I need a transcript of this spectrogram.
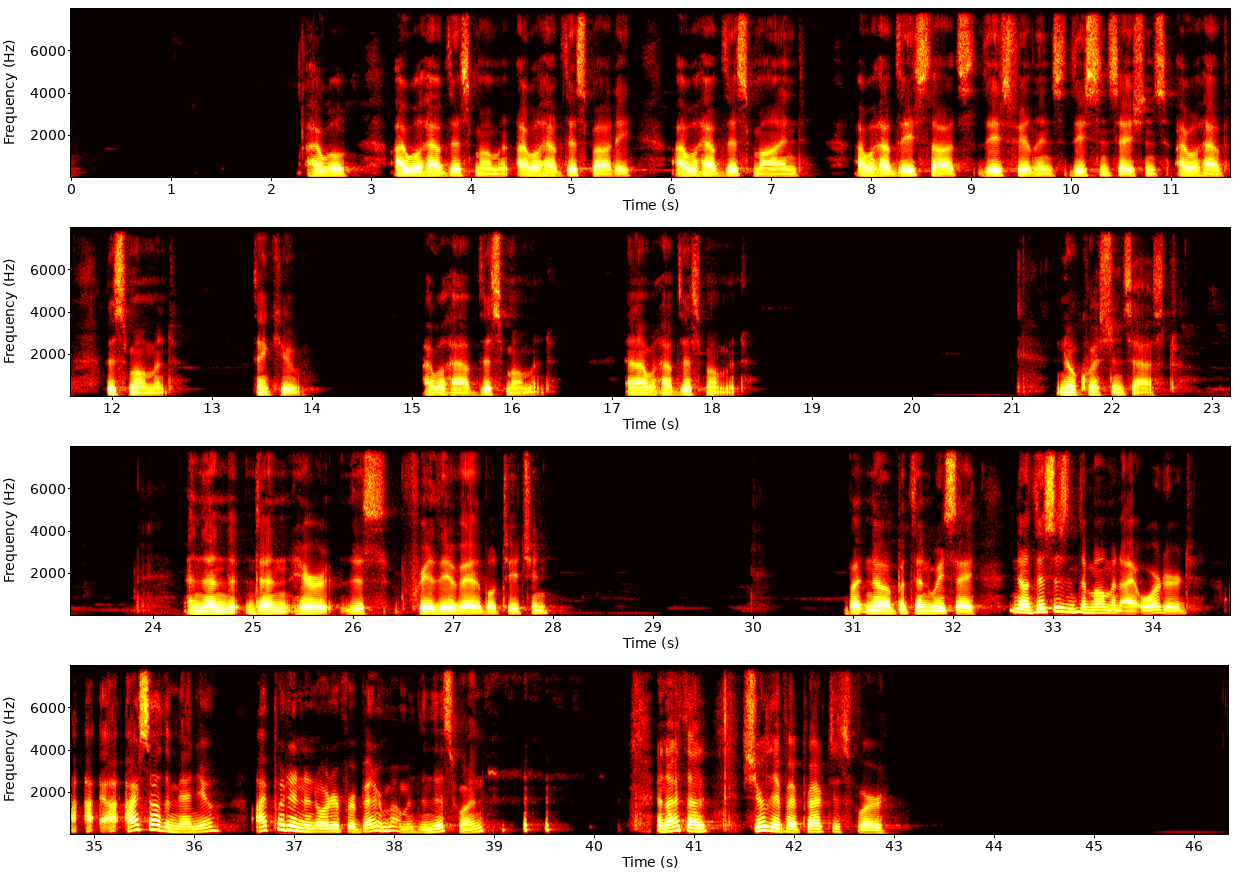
I will, I will have this moment, I will have this body, I will have this mind, I will have these thoughts, these feelings, these sensations, I will have this moment. Thank you. I will have this moment, and I will have this moment. No questions asked. And then, then hear this freely available teaching. But no, but then we say, no, this isn't the moment I ordered. I, I, I saw the menu. I put in an order for a better moment than this one. and I thought, surely if I practice for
